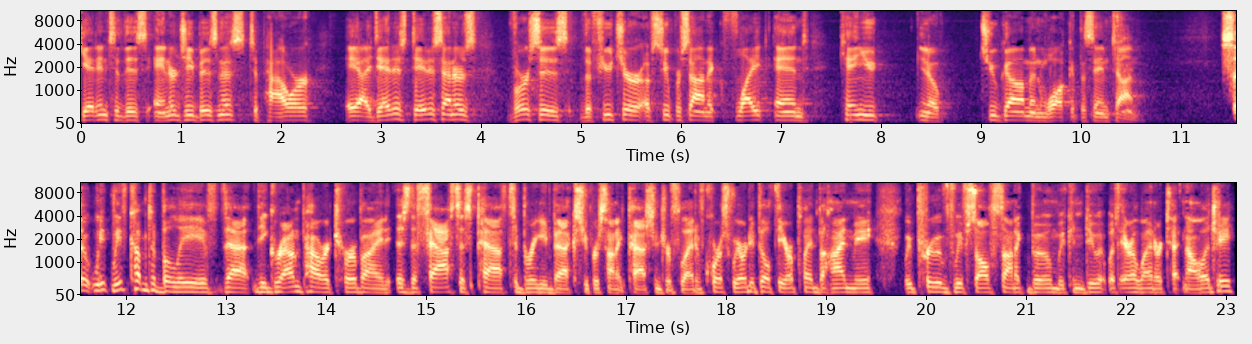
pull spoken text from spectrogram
get into this energy business to power AI data, data centers versus the future of supersonic flight? And can you, you know, chew gum and walk at the same time? So we, have come to believe that the ground power turbine is the fastest path to bringing back supersonic passenger flight. Of course, we already built the airplane behind me. We proved we've solved sonic boom. We can do it with airliner technology.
